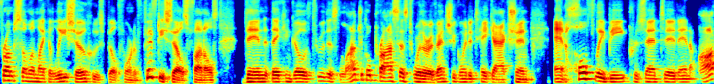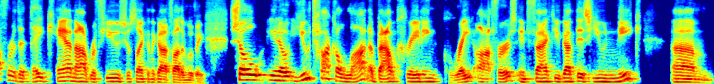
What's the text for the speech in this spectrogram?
from someone like Alisha, who's built 450 sales funnels, then they can go through this logical process to where they're eventually going to take action and hopefully be presented an offer that they cannot refuse, just like in the Godfather movie. So, you know, you talk a lot about creating great offers. In fact, you've got this unique um,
